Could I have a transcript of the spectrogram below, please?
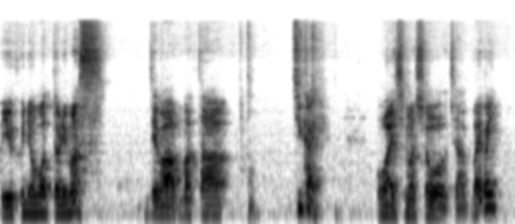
いうふうに思っております。ではまた次回お会いしましょう。じゃあバイバイ。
